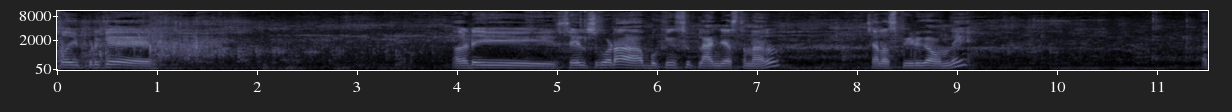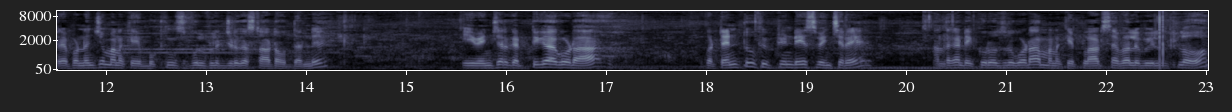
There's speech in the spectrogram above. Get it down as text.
సో ఇప్పటికే ఆల్రెడీ సేల్స్ కూడా బుకింగ్స్ ప్లాన్ చేస్తున్నారు. చాలా స్పీడ్గా ఉంది. రేపటి నుంచి మనకి బుకింగ్స్ ఫుల్ ఫ్లెడ్జ్డ్గా స్టార్ట్ అవుద్దండి. ఈ వెంచర్ గట్టిగా కూడా ఒక టెన్ టు ఫిఫ్టీన్ డేస్ వెంచరే. అంతకంటే ఎక్కువ రోజులు కూడా మనకి ప్లాట్స్ అవైలబిలిటీలో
